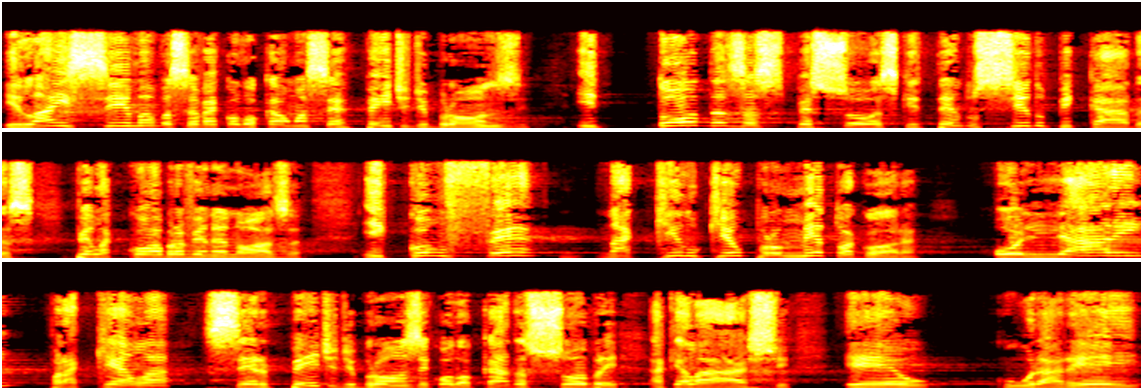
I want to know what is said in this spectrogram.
e lá em cima você vai colocar uma serpente de bronze. E todas as pessoas que tendo sido picadas pela cobra venenosa, e com fé naquilo que eu prometo agora, olharem para aquela serpente de bronze colocada sobre aquela haste, eu curarei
